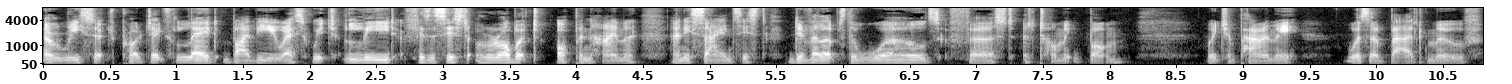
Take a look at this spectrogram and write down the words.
a research project led by the US, which lead physicist Robert Oppenheimer and his scientist developed the world's first atomic bomb, which apparently was a bad move.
